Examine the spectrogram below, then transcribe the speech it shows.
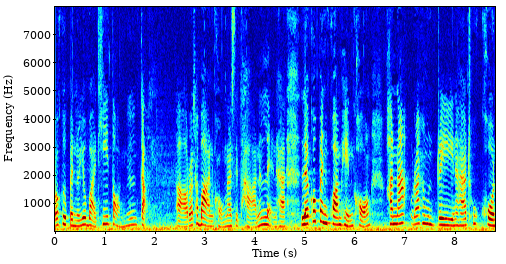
ก็คือเป็นนโยบายที่ต่อเนื่องกับ รัฐบาลของนายเศรษฐานั่นแหละนะคะแล้วก็เป็นความเห็นของคณะรัฐมนตรีนะคะทุกคน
